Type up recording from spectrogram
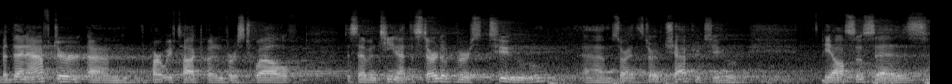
But then after um, the part we've talked about in verse 12 to 17, at the start of verse 2, um, sorry, at the start of chapter 2, he also says.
